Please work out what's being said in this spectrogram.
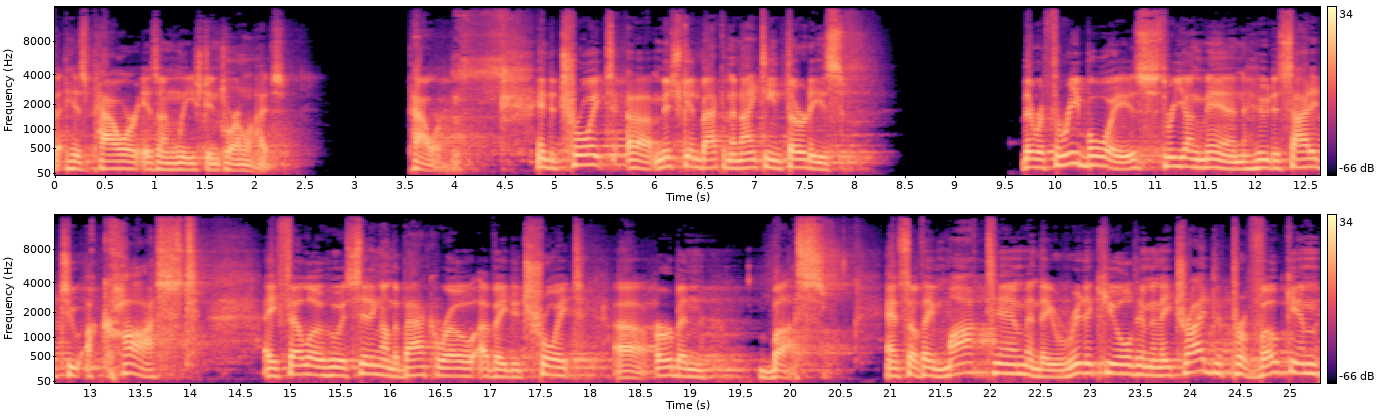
that His power is unleashed into our lives. Power. In Detroit, uh, Michigan, back in the 1930s, there were three boys, three young men, who decided to accost a fellow who is sitting on the back row of a Detroit uh, urban bus. And so they mocked him and they ridiculed him and they tried to provoke him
